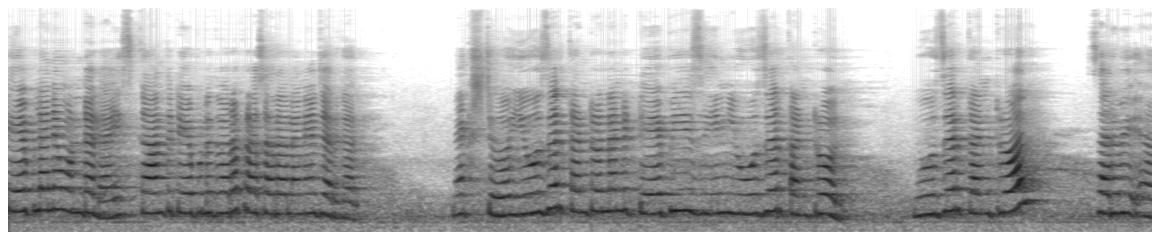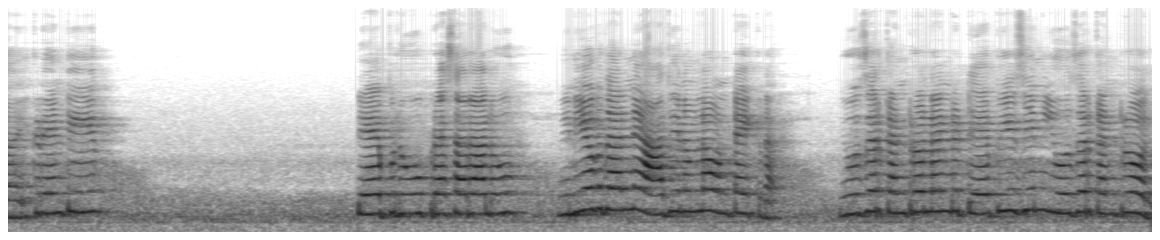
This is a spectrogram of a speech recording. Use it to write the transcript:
టేపులనే ఉండాలి. అయస్కాంత టేపుల ద్వారా ప్రసారాలు అనేవి జరగాలి. Next user control and tape is in user control. User control సర్వీ ఇక్కడ ఏంటి టేపులు ప్రసారాలు వినియోగదారుని ఆధీనంలో ఉంటాయి ఇక్కడ. User control and tape is in user control.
